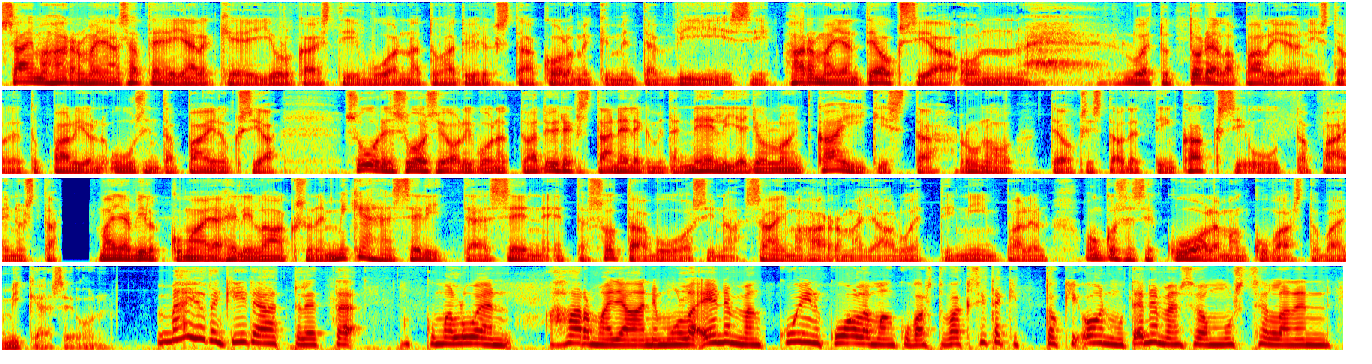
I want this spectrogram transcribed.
Saima Harmajan sateen jälkeen julkaistiin vuonna 1935. Harmajan teoksia on luettu todella paljon ja niistä on otettu paljon uusinta painoksia. Suurin suosio oli vuonna 1944, jolloin kaikista runoteoksista otettiin kaksi uutta painosta. Maija Vilkkumaa ja Heli Laaksonen, mikähän selittää sen, että sotavuosina Saima Harmajaa luettiin niin paljon? Onko se se kuoleman kuvasto vai mikä se on? Mä jotenkin itse ajattelen, että kun mä luen Harmajaa, niin mulla enemmän kuin kuolemankuvasto, vaikka sitäkin toki on, mutta enemmän se on musta sellainen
